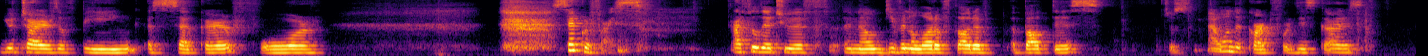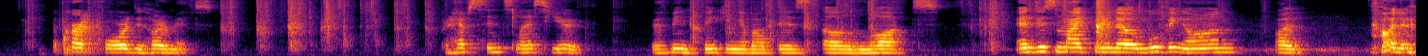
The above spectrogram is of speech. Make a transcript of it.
You're tired of being a sucker for sacrifice. I feel that you have, you know, given a lot of thought of, about this. Just, I want a card for this, guys. A card for the Hermit. Perhaps since last year. We've been thinking about this a lot. And this might you know, moving on. I,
